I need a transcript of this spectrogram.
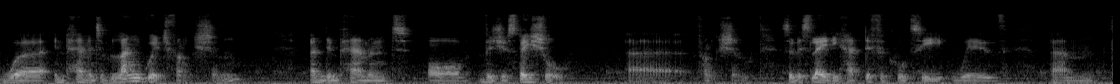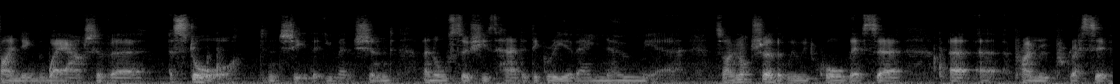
were impairment of language function and impairment of visuospatial uh, function. So this lady had difficulty with um, finding the way out of a, a, store, didn't she, that you mentioned? And also she's had a degree of anomia. So I'm not sure that we would call this a, a, a primary progressive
